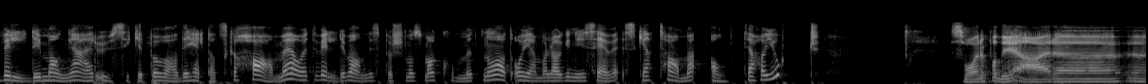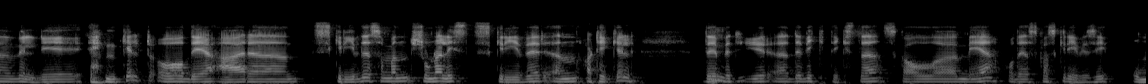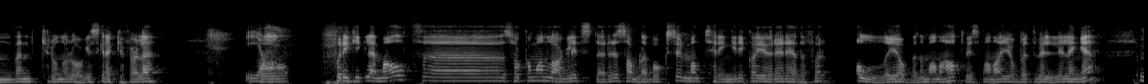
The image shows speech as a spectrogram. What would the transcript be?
veldig mange er usikre på hva de i hele tatt skal ha med. Og et veldig vanlig spørsmål som har kommet nå, at å, jeg må lage ny CV. Skal jeg ta med alt jeg har gjort? Svaret på det er eh, eh, veldig enkelt, og det er uh, skriv det som en journalist skriver en artikkel. Det Mhm. betyr uh, det viktigste skal eh, med, og det skal skrives i omvendt kronologisk rekkefølge. Ja. Og for ikke glemme alt, eh, så kan man lage litt større samlebokser. Man trenger ikke å gjøre rede for alle jobbene man har hatt hvis man har jobbet veldig lenge.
